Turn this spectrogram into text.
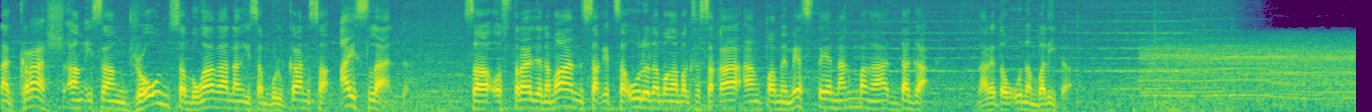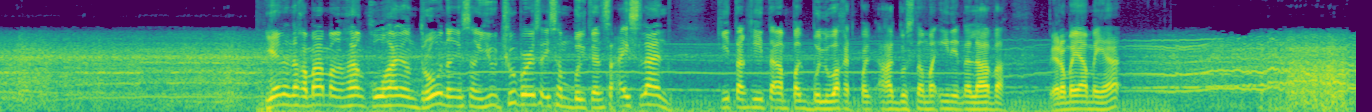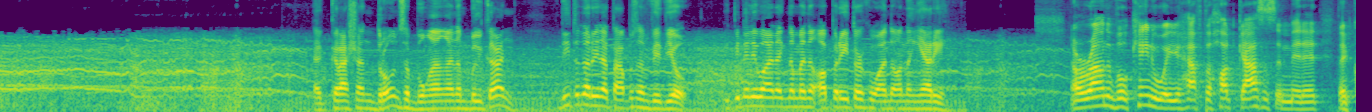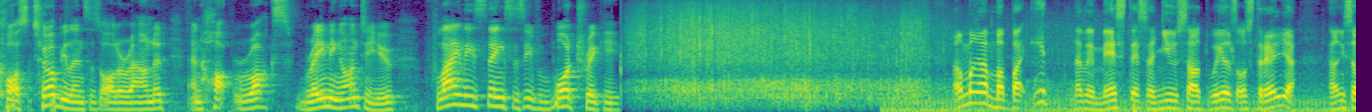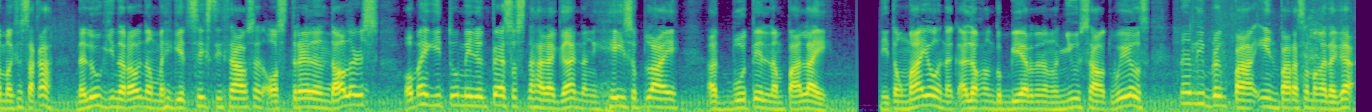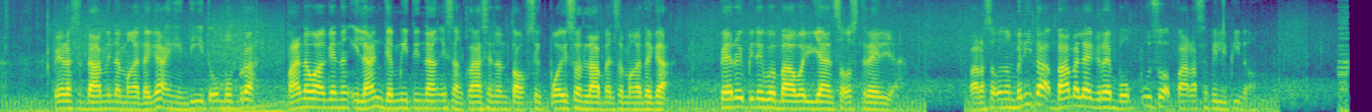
Nag-crash ang isang drone sa bunganga ng isang bulkan sa Iceland. Sa Australia naman, sakit sa ulo ng mga magsasaka ang pamemeste ng mga daga. Narito ang unang balita. Yan ang nakamamanghang kuha ng drone ng isang YouTuber sa isang bulkan sa Iceland. Kitang-kita ang pagbulwak at pag-agos ng mainit na lava. Pero maya-maya, nag-crash ang drone sa bunganga ng bulkan. Dito na rin natapos ang video. Ipinaliwanag naman ng operator kung ano ang nangyari. Now, around the volcano where you have the hot gases emitted that cause turbulences all around it and hot rocks raining onto you, flying these things is even more tricky. Ang mga mabait na memeste sa New South Wales, Australia, ang isang magsasaka nalugi na raw ng mahigit 60,000 Australian dollars o mahigit 2 million pesos na halaga ng hay supply at butil ng palay. Nitong Mayo, nag-alok ang gobyerno ng New South Wales ng libreng pain para sa mga daga. Pero sa dami ng mga daga, hindi ito umubra. Panawagan ng ilan gamitin na ang isang klase ng toxic poison laban sa mga daga. Pero ipinagbabawal yan sa Australia. Para sa unang balita, Bam Alegre, puso para sa Pilipino.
